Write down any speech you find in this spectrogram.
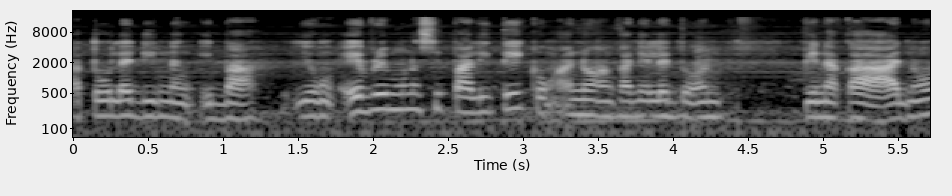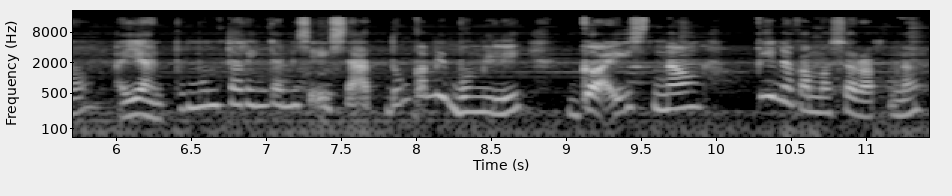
Katulad din ng iba. Yung every municipality, kung ano ang kanila doon pinaka ano, ayan, pumunta rin kami sa isa at doon kami bumili, guys, ng pinakamasarap na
